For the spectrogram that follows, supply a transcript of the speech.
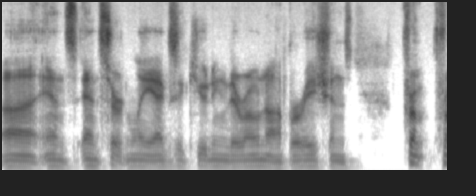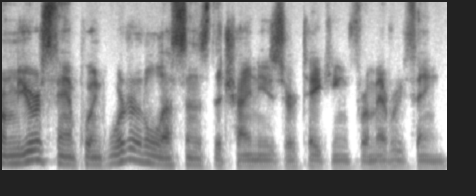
uh, and and certainly executing their own operations. From from your standpoint, what are the lessons the Chinese are taking from everything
